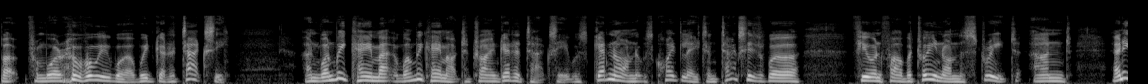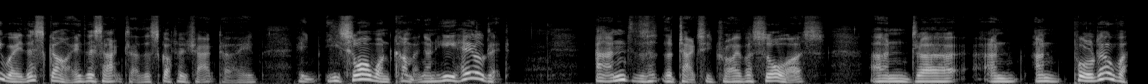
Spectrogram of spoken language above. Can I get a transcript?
but from wherever we were, we'd get a taxi. And when we came out, when we came out to try and get a taxi, it was getting on. It was quite late, and taxis were few and far between on the street. And anyway, this guy, this actor, the Scottish actor, he he, he saw one coming and he hailed it. And the, the taxi driver saw us and uh, and and pulled over.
